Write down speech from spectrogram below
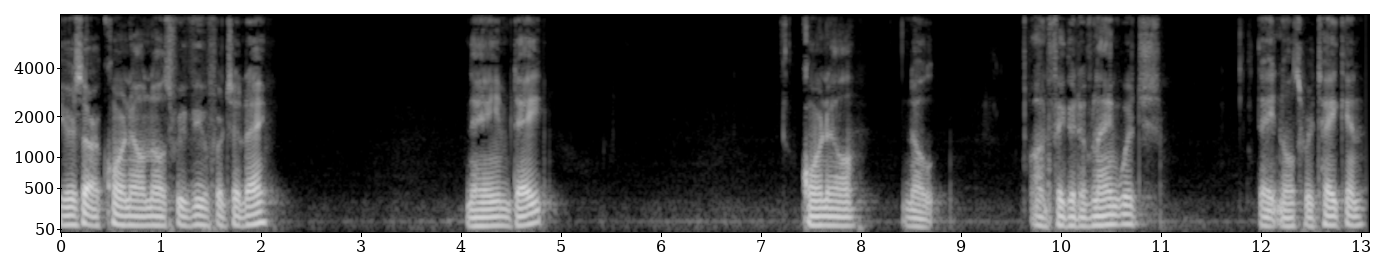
Here's our Cornell Notes review for today. Name, date. Cornell note on figurative language. Date notes were taken.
